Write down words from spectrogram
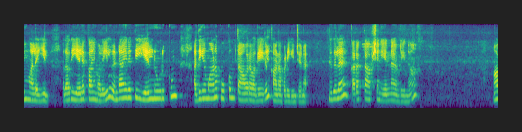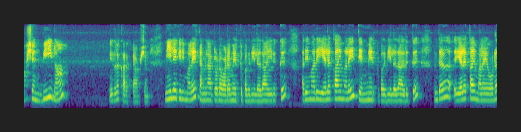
இம்மலையில் அதாவது ஏலக்காய் மலையில் ரெண்டாயிரத்தி எழுநூறுக்கும் அதிகமான பூக்கும் தாவர வகைகள் காணப்படுகின்றன. இதில் கரெக்ட் ஆப்ஷன் என்ன அப்படின்னா ஆப்ஷன் பி தான் இதில் கரெக்ட் ஆப்ஷன் நீலகிரி மலை தமிழ்நாட்டோட வடமேற்கு பகுதியில் தான் இருக்குது அதே மாதிரி ஏலக்காய் மலை தென்மேற்கு பகுதியில் தான் இருக்குது இந்த ஏலக்காய் மலையோட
